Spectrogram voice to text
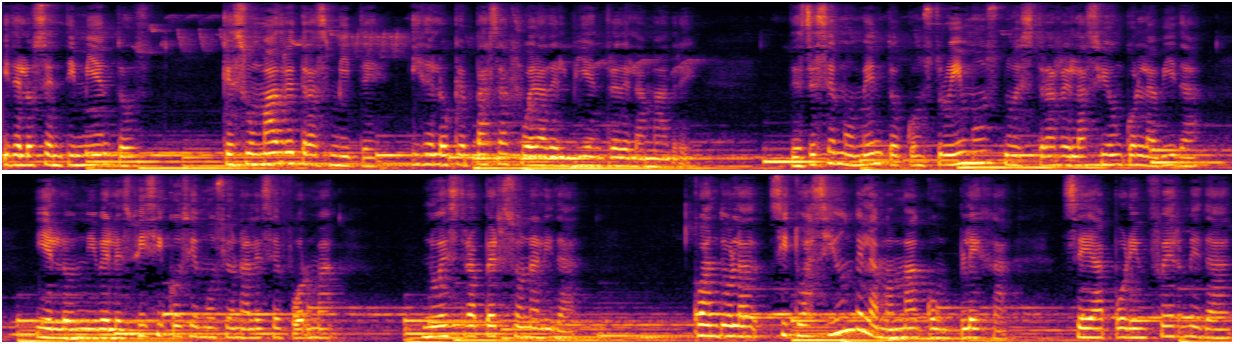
y de los sentimientos que su madre transmite y de lo que pasa fuera del vientre de la madre. Desde ese momento construimos nuestra relación con la vida y en los niveles físicos y emocionales se forma nuestra personalidad. Cuando la situación de la mamá compleja, sea por enfermedad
